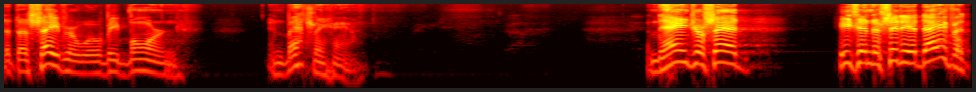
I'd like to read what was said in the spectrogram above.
that the Savior will be born in Bethlehem. And the angel said, He's in the city of David.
